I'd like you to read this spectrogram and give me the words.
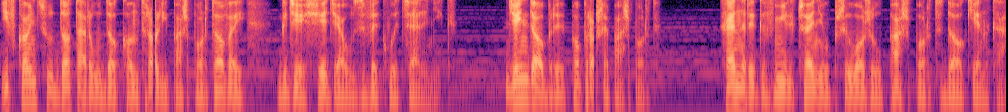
i w końcu dotarł do kontroli paszportowej, gdzie siedział zwykły celnik. Dzień dobry, poproszę paszport. Henryk w milczeniu przyłożył paszport do okienka.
